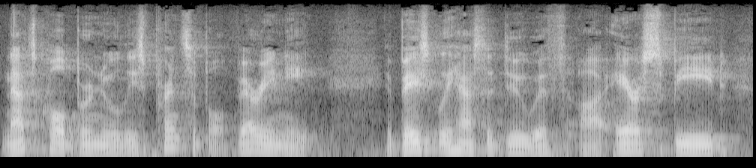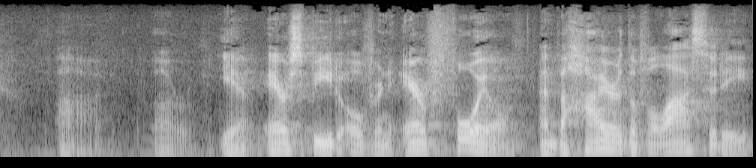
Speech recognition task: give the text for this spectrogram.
and that's called Bernoulli's principle. Very neat. It basically has to do with uh, airspeed, uh, or yeah, airspeed over an airfoil, and the higher the velocity,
